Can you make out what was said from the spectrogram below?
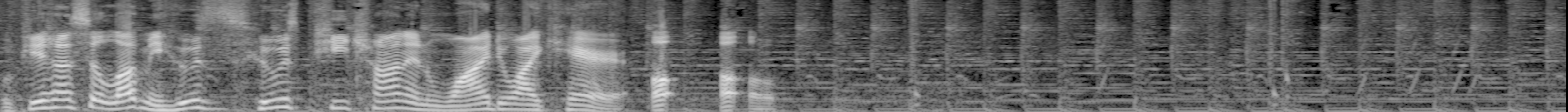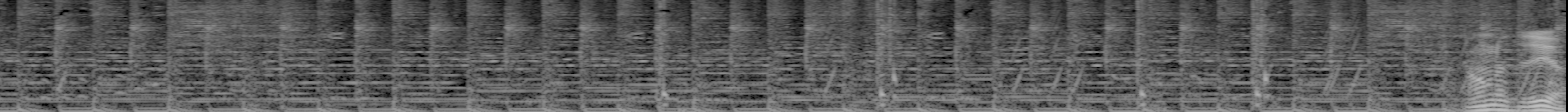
Will P-chan still love me? Who's who is P-chan and why do I care? Oh, uh-oh. Don't know what to do.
